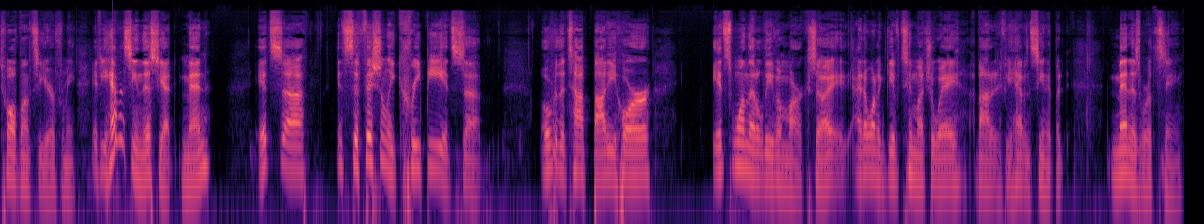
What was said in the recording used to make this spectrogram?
12 months a year for me. If you haven't seen this yet, men, it's uh, it's sufficiently creepy. It's uh, over the top body horror. It's one that'll leave a mark. So I, I don't want to give too much away about it if you haven't seen it, but Men is worth seeing.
